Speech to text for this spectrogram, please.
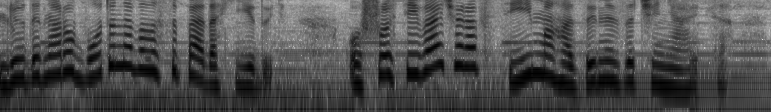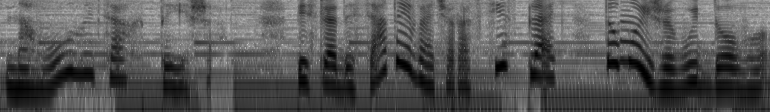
Люди на роботу на велосипедах їдуть. О шостій вечора всі магазини зачиняються. На вулицях тиша. Після десятої вечора всі сплять, тому й живуть довго.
